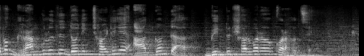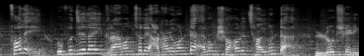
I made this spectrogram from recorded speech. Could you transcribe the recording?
এবং গ্রামগুলোতে দৈনিক ছয় থেকে আট ঘণ্টা বিদ্যুৎ সরবরাহ করা হচ্ছে। ফলে উপজেলায় গ্রাম অঞ্চলে আঠারো ঘণ্টা এবং শহরে ছয় ঘণ্টা লোডশেডিং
